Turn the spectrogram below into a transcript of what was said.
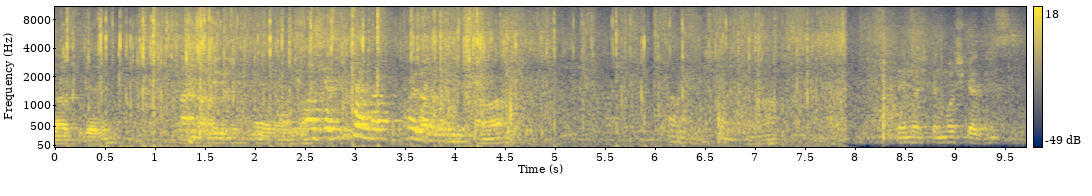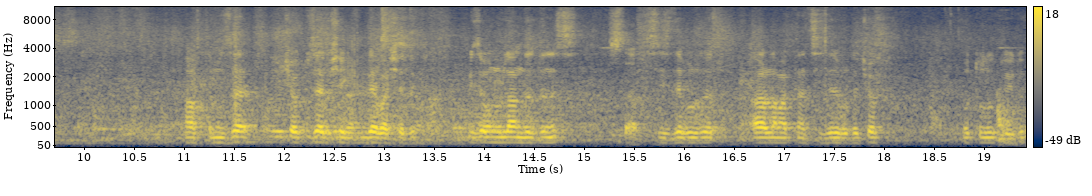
başarılar dilerim. Başkanım bir tane daha böyle alalım. Tamam. Sayın Başkanım hoş geldiniz. Haftamıza çok güzel bir şekilde başladık. Bizi onurlandırdınız. Siz de burada ağırlamaktan sizleri burada çok mutluluk duyduk.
